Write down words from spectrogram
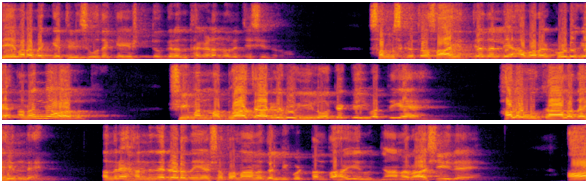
ದೇವರ ಬಗ್ಗೆ ತಿಳಿಸುವುದಕ್ಕೆ ಎಷ್ಟು ಗ್ರಂಥಗಳನ್ನು ರಚಿಸಿದರು. ಸಂಸ್ಕೃತ ಸಾಹಿತ್ಯದಲ್ಲಿ ಅವರ ಕೊಡುಗೆ ಅನನ್ಯವಾದದ್ದು. ಶ್ರೀಮನ್ ಮಧ್ವಾಚಾರ್ಯರು ಈ ಲೋಕಕ್ಕೆ ಇವತ್ತಿಗೆ ಹಲವು ಕಾಲದ ಹಿಂದೆ, ಅಂದರೆ ಹನ್ನೆರಡನೆಯ ಶತಮಾನದಲ್ಲಿ ಕೊಟ್ಟಂತಹ ಏನು ಜ್ಞಾನ ರಾಶಿ ಇದೆ, ಆ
